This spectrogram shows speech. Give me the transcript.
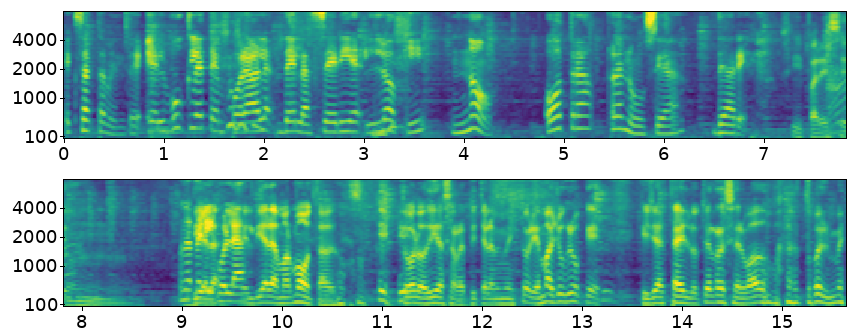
Exactamente. El bucle temporal de la serie Loki, no. Otra renuncia de arena. Sí, parece un... Una el la- película. el día de la marmota. Todos los días se repite la misma historia. Es más, yo creo que, que ya está el hotel reservado para todo el mes.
